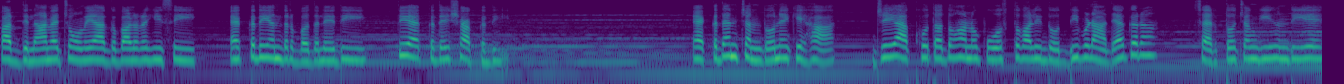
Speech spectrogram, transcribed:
ਪਰ ਦਿਲਾਂ ਵਿੱਚ ਉਵੇਂ ਅੱਗ ਬਲ ਰਹੀ ਸੀ, ਇੱਕ ਦੇ ਅੰਦਰ ਬਦਲੇ ਦੀ ਤੇ ਇੱਕ ਦੇ ਸ਼ੱਕ ਦੀ। ਇੱਕ ਦਿਨ ਚੰਦੋ ਨੇ ਕਿਹਾ, ਜੇ ਆਖੋ ਤਾਂ ਤੁਹਾਨੂੰ ਪੋਸਟ ਵਾਲੀ ਦੋਧੀ ਬਣਾ ਦਿਆ ਕਰਾਂ? ਸਿਰ ਤੋਂ ਚੰਗੀ ਹੁੰਦੀ ਏ।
